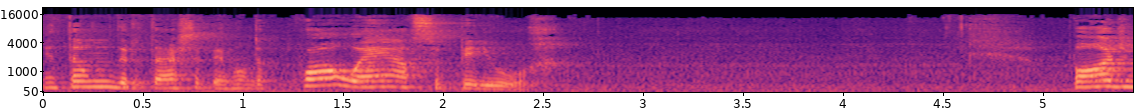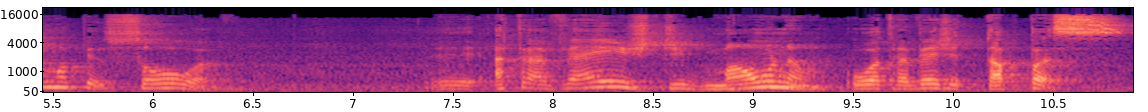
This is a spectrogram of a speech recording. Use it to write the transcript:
Então, Dhritarashtra pergunta: qual é a superior? Pode uma pessoa, eh, através de maunam ou através de tapas,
